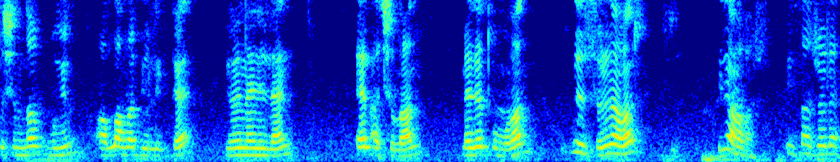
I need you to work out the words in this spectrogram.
dışında bugün Allah'la birlikte yönelilen, el açılan, medet umulan bir sürü ne var? İlah var. İnsan şöyle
